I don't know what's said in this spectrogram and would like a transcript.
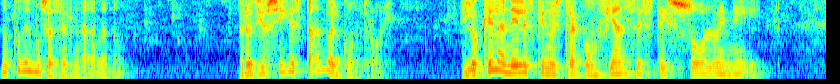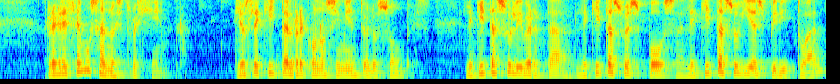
No podemos hacer nada, ¿no? Pero Dios sigue estando al control. Y lo que Él anhela es que nuestra confianza esté solo en Él. Regresemos a nuestro ejemplo. Dios le quita el reconocimiento de los hombres, le quita su libertad, le quita su esposa, le quita su guía espiritual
